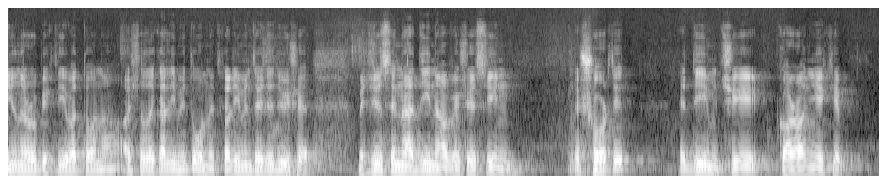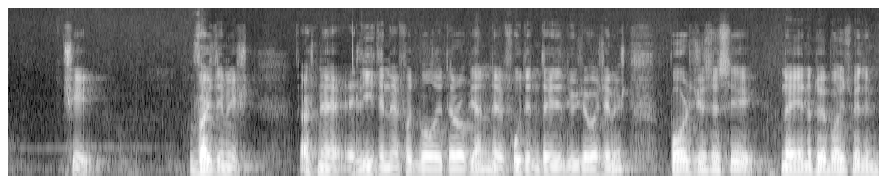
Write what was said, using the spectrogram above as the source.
Një ndër objektivat tona është edhe kalimi i turnit, kalimi në tridhjetëdyshe. Megjithëse na e dina vështirësinë e shortit, e dimë që ka ra një ekip që vazhdimisht është në elitën e futbollit europian, e futet në tridhjetëdyshe vazhdimisht, por gjithsesi ne jemi duke bërë hyzmetin,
